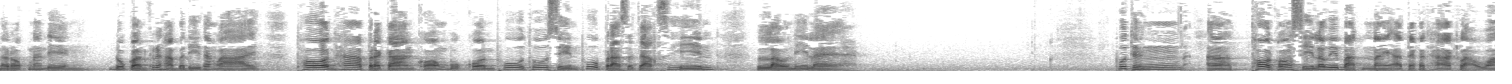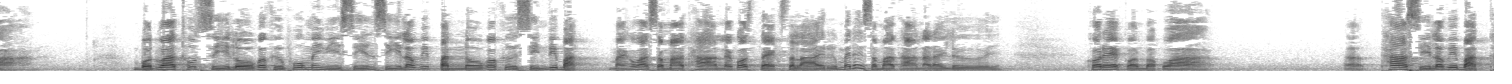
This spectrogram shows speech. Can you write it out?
นรกนั่นเอง ดูก่อนเครือหบดีทั้งหลาย โทษห้าประการของบุคคลผู้ทุศีลผู้ปราศจากศีลเหล่านี้แล พูดถึงโทษของศีลวิบัติในอัตถกถากล่าวว่า บทว่าทุศีโลก็คือผู้ไม่มีศีลศีลวิปันโนก็คือศีลวิบัติ หมายความว่าสมาทานแล้วก็แตกสลายหรือไม่ได้สมาทานอะไรเลย ข้อแรกก่อนบอกว่า ถ้าศีลวิบัติท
